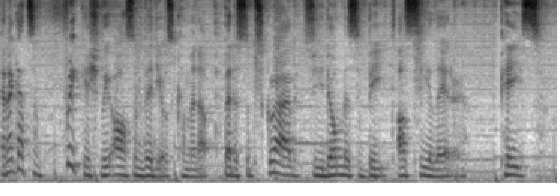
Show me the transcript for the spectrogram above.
And I got some freakishly awesome videos coming up. Better subscribe so you don't miss a beat. I'll see you later. Peace.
